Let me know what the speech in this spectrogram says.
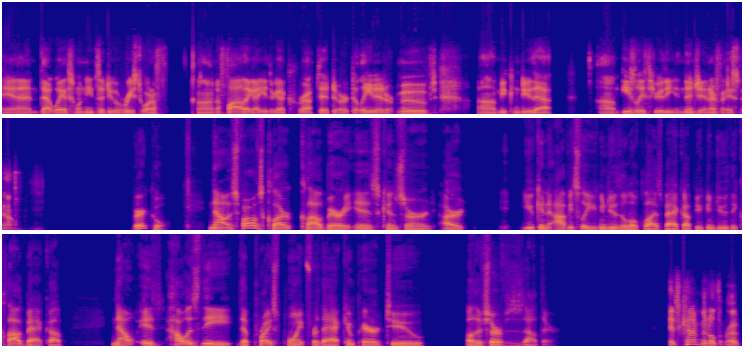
and that way, if someone needs to do a restore on a, on a file that got either got corrupted or deleted or moved, um, you can do that um, easily through the Ninja interface now. Very cool. Now, as far as Cloudberry is concerned, are you can obviously you can do the localized backup, you can do the cloud backup. Now, is how is the the price point for that compared to other services out there? It's kind of middle of the road,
